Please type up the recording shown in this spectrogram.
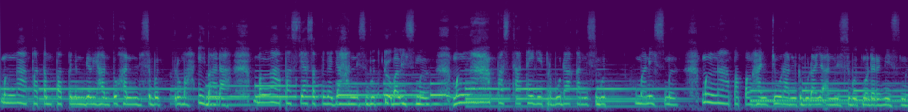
Mengapa tempat penyembelihan Tuhan disebut rumah ibadah? Mengapa siasat penjajahan disebut globalisme? Mengapa strategi perbudakan disebut humanisme? Mengapa penghancuran kebudayaan disebut modernisme?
